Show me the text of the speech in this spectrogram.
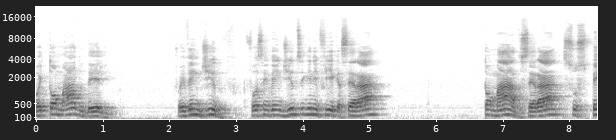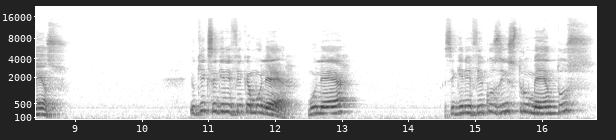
Foi tomado dele foi vendido. Fossem vendidos significa será tomado, será suspenso. E o que, que significa mulher? Mulher significa os instrumentos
